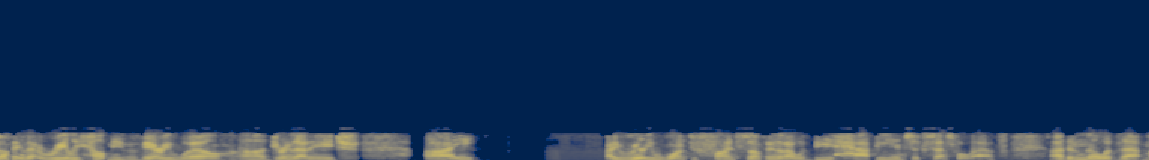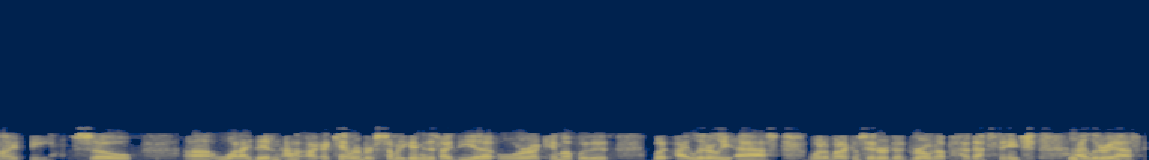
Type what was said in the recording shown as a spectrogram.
Something that really helped me very well uh, during that age, I I really wanted to find something that I would be happy and successful at. I didn't know what that might be. So uh, what I did, and I, I can't remember, somebody gave me this idea or I came up with it, but I literally asked what what I considered a grown up at that stage. I literally asked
